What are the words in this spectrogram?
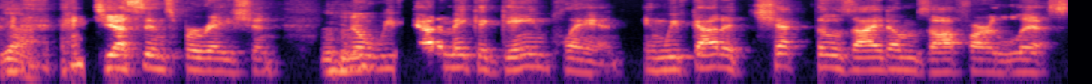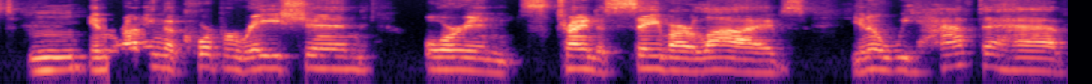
yeah, and just inspiration. mhm, You know, we've got to make a game plan and we've got to check those items off our list. mm, In running a corporation or in trying to save our lives, you know, we have to have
